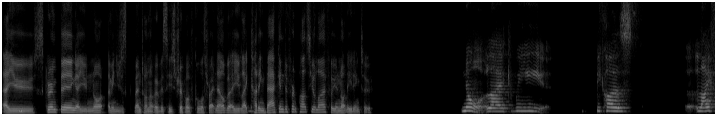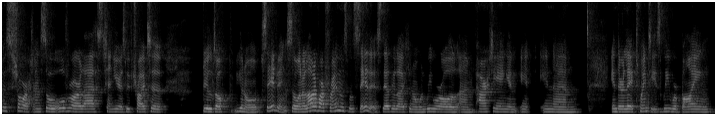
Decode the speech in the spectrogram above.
are mm. you scrimping? Are you not? I mean, you just went on an overseas trip, of course, right now, but are you like mm. cutting back in different parts of your life or you're not needing to? No, like we, because uh, life is short. And so over our last 10 years, we've tried to build up you know savings. So and a lot of our friends will say this. They'll be like you know when we were all um partying in in, in um in their late 20s we were buying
